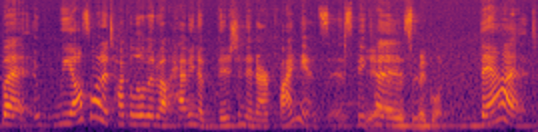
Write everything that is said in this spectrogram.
But we also want to talk a little bit about having a vision in our finances because Yeah, that's a big one. that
